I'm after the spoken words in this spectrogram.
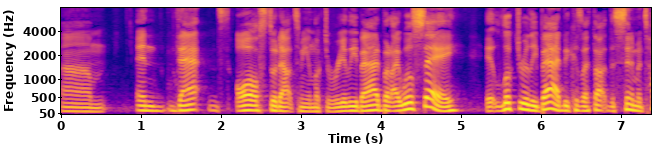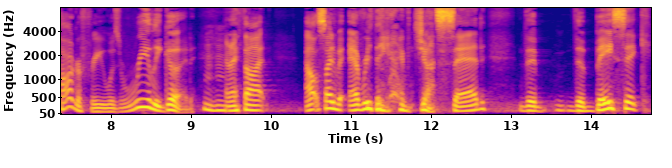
post, um and that all stood out to me and looked really bad but i will say it looked really bad because i thought the cinematography was really good Mm-hmm. and i thought outside of everything i've just said the the basic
